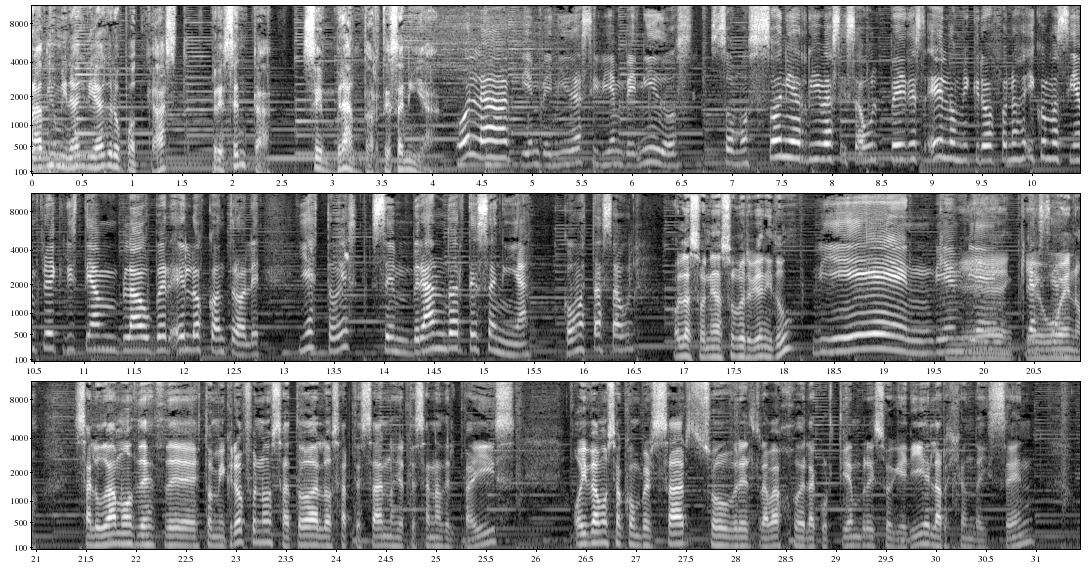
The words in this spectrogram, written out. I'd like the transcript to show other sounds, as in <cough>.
Radio Minagri Agro Podcast presenta Sembrando Artesanía. Hola, bienvenidas y bienvenidos. Somos Sonia Rivas y Saúl Pérez en los micrófonos y como siempre Cristian Blauber en los controles. Y esto es Sembrando Artesanía. ¿Cómo estás, Saúl? Hola Sonia, súper bien. ¿Y tú? Bien, bien, bien. Qué bueno. Saludamos desde estos micrófonos a todos los artesanos y artesanas del país. Hoy vamos a conversar sobre el trabajo de la curtiembra y soguería en la región de Aysén,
